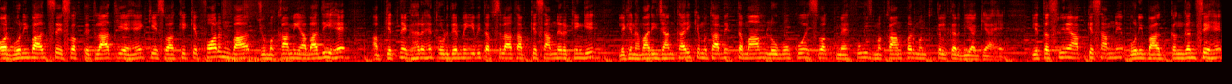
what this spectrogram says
और बोनीबाग से इस वक्त इतलात ये हैं कि इस वाक़े के फ़ौरन बाद जो मकामी आबादी है अब कितने घर हैं, थोड़ी देर में ये भी तफसलात आपके सामने रखेंगे, लेकिन हमारी जानकारी के मुताबिक तमाम लोगों को इस वक्त महफूज मकाम पर मुंतकिल कर दिया गया है। ये तस्वीरें आपके सामने बोनीबाग कंगन से हैं,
